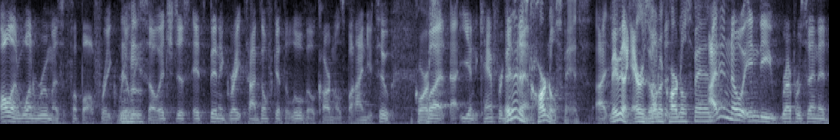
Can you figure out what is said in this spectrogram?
all in one room as a football freak, really. So it's just it's been a great time. Don't forget the Louisville Cardinals behind you too, of course. But uh, you can't forget Maybe they're them. just Cardinals fans. I- Maybe like Arizona Cardinals fans. I didn't know Indy represented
